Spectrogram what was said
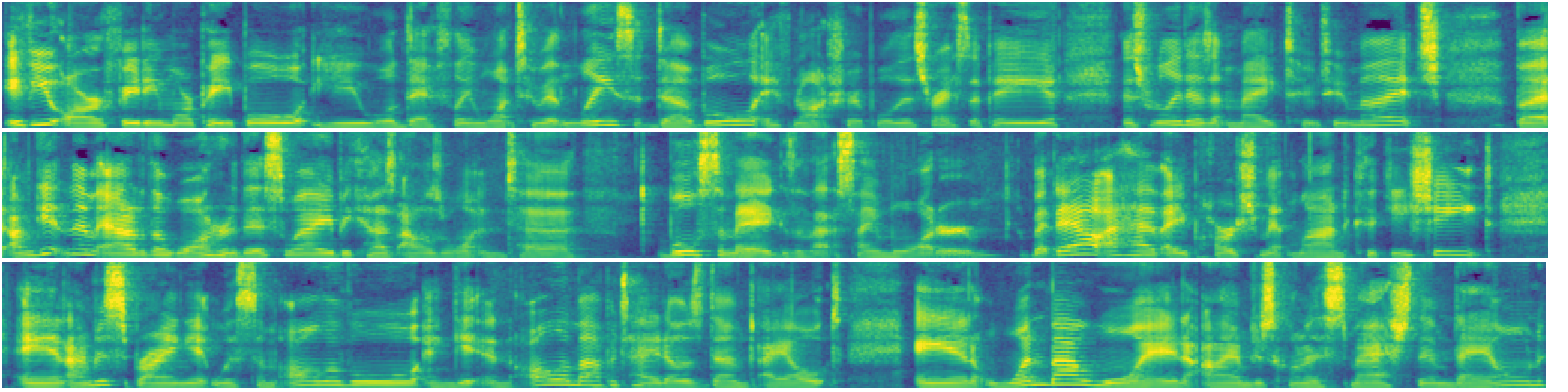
If you are feeding more people, you will definitely want to at least double, if not triple this recipe. This really doesn't make too, too much, but I'm getting them out of the water this way because I was wanting to boil some eggs in that same water. But now I have a parchment lined cookie sheet and I'm just spraying it with some olive oil and getting all of my potatoes dumped out. And one by one, I'm just going to smash them down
